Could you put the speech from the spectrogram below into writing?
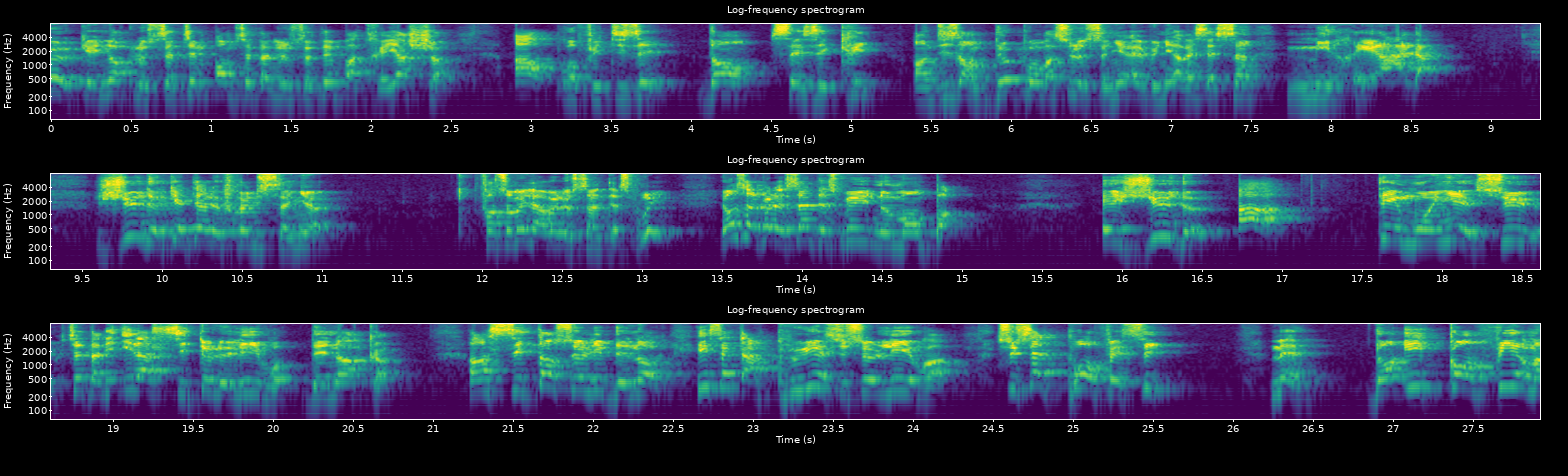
eux qu'Enoch le septième homme, c'est-à-dire le septième patriarche, a prophétisé dans ses écrits en disant deux voici le Seigneur est venu avec ses saints myriades. Jude qui était le frère du Seigneur, forcément il avait le Saint-Esprit. Et on sait que le Saint-Esprit ne ment pas. Et Jude a témoigné sur, c'est-à-dire il a cité le livre d'Enoch. En citant ce livre d'Enoch, il s'est appuyé sur ce livre, sur cette prophétie. Mais dont il confirme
